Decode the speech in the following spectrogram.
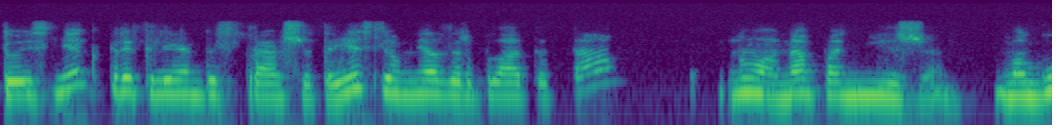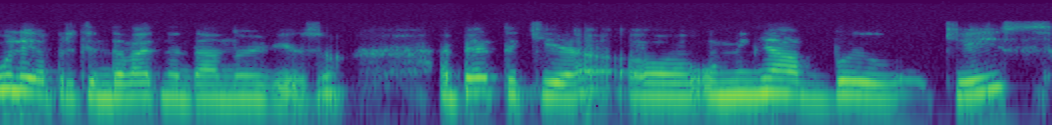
То есть некоторые клиенты спрашивают, а если у меня зарплата там, ну, она пониже, могу ли я претендовать на данную визу? Опять-таки, э, у меня был кейс,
